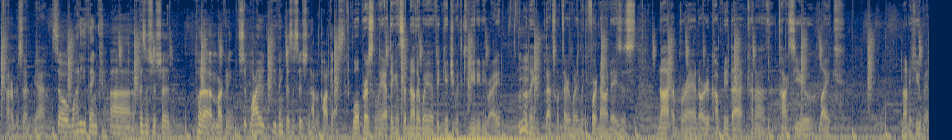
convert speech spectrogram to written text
100%. Yeah. So why do you think uh, businesses should put a marketing? Should, why do you think businesses should have a podcast? Well, personally, I think it's another way of engaging with the community, right? Mhm. I think that's what everybody looking for nowadays is not a brand or a company that kind of talks to you like not a human.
